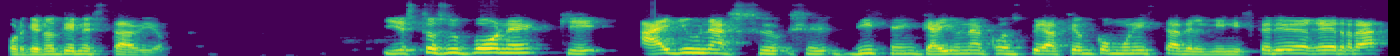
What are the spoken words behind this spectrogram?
porque no tiene estadio. Y esto supone que hay una, dicen que hay una conspiración comunista del Ministerio de Guerra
